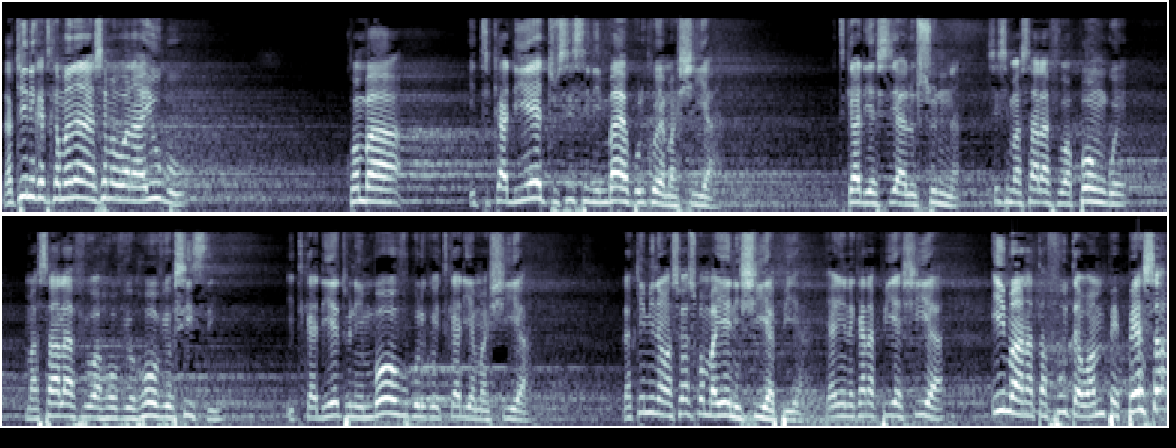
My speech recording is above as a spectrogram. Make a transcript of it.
lakini katika maneno anasema bwana Ayubu kwamba itikadi yetu sisi ni mbaya kuliko ya mashia. Itikadi ya sisi alusunna sisi masalafi wapongwe masalafi wa hovyo hovyo sisi itikadi yetu ni mbovu kuliko itikadi ya mashia. Lakini mimi na wasiwasi kwamba yeye ni shia pia. Yani inaonekana pia shia ima anatafuta wampe pesa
